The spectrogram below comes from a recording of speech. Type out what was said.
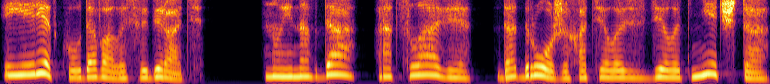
и ей редко удавалось выбирать. Но иногда Рацлаве до дрожи хотелось сделать нечто,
